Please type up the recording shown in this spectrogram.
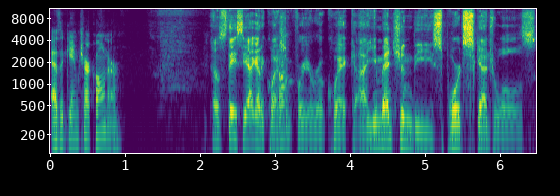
as a game truck owner. Now, Stacey, I got a question for you, real quick. Uh, you mentioned the sports schedules,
